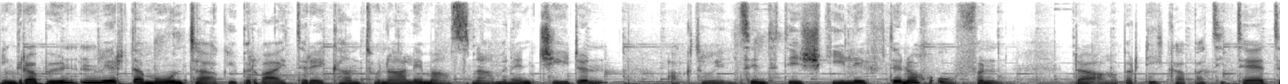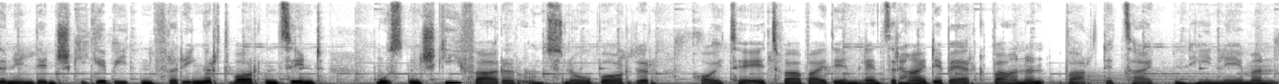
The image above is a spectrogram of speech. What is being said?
In Graubünden wird am Montag über weitere kantonale Maßnahmen entschieden. Aktuell sind die Skilifte noch offen. Da aber die Kapazitäten in den Skigebieten verringert worden sind, mussten Skifahrer und Snowboarder heute etwa bei den Lenzerheide-Bergbahnen Wartezeiten hinnehmen.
